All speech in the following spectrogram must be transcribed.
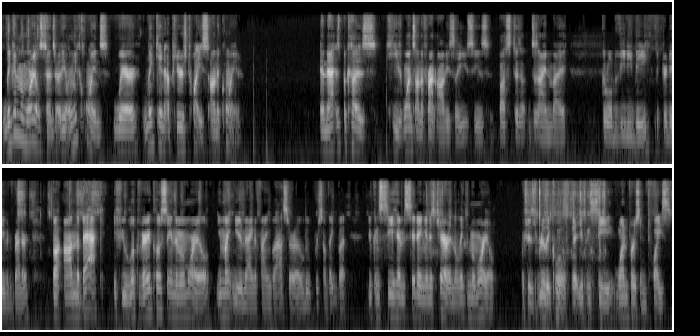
Lincoln Memorial cents are the only coins where Lincoln appears twice on the coin. And that is because he's once on the front, obviously. You see his bust des- designed by good old VDB, Victor David Brenner. But on the back, if you look very closely in the memorial, you might need a magnifying glass or a loupe or something, but you can see him sitting in his chair in the Lincoln Memorial which is really cool that you can see one person twice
